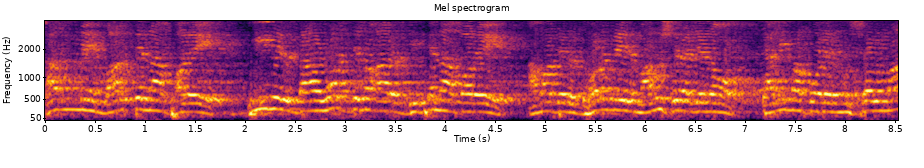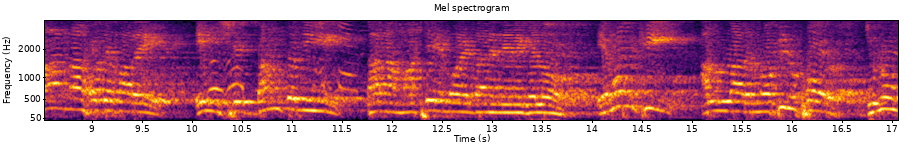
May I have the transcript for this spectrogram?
সামনে বাড়তে না পারে। দিনের দাওয়াত যেন আর দিতে না পারে, আমাদের ধর্মের মানুষেরা যেন কালিমা পড়ে মুসলমান না হতে পারে, এই সিদ্ধান্ত নিয়ে তারা মাঠে ময়দানে নেমে গেল। এমনকি আল্লাহর নবীর উপর জুলুম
